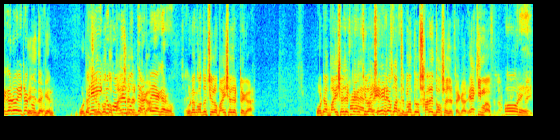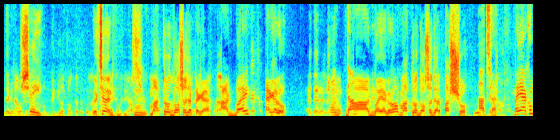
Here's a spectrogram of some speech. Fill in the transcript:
এগারো এটা কত এই যে দেখেন ওটা মানে ছিল কত? কমের বাইশ হাজার মধ্যে, আট টাকা। বাই এগারো। ওটা কত ছিল? বাইশ হাজার টাকা। ওটা বাইশ হাজার টাকা হ্যাঁ, ছিল 22,000 এইটা। পাচ্ছেন মাত্র সাড়ে দশ হাজার টাকা। একই মাপ। ওরে সেই। দেখছেন? মাত্র দশ হাজার টাকা। আট বাই এগারো। হুম, দাম আট বাই এগারো মাত্র দশ হাজার পাঁচশো। আচ্ছা। ভাই এখন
